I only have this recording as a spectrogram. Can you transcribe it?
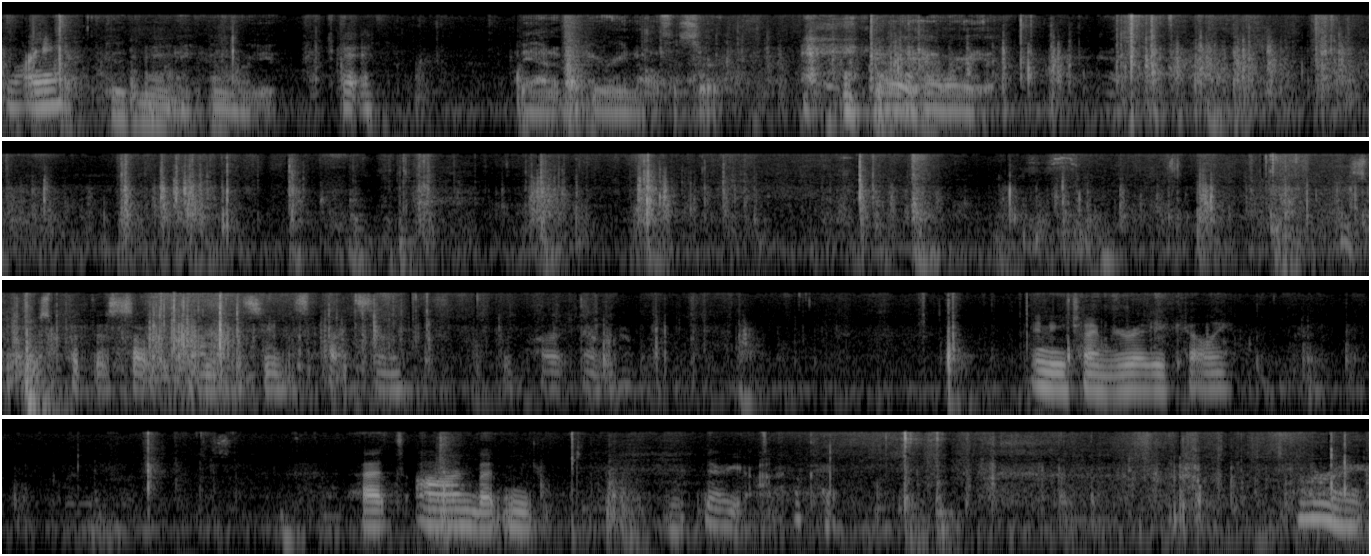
Good morning. Good morning, how are you? Good. Madam Hearing Officer. Kelly, how are you? Just want to just put this so we can see this part's in the part. We. Anytime you're ready, Kelly. That's on, but there you're. Okay. All right.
